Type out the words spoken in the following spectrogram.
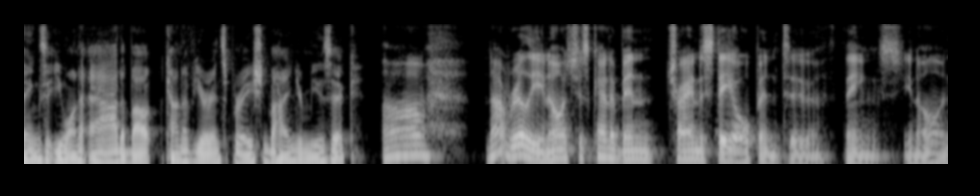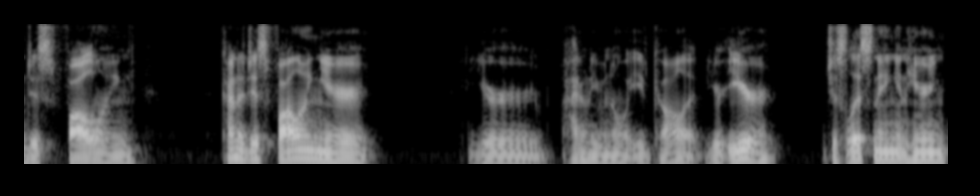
things that you want to add about kind of your inspiration behind your music? Um, not really. You know, it's just kind of been trying to stay open to things, you know, and just following, kind of just following your, your, I don't even know what you'd call it, your ear, just listening and hearing,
